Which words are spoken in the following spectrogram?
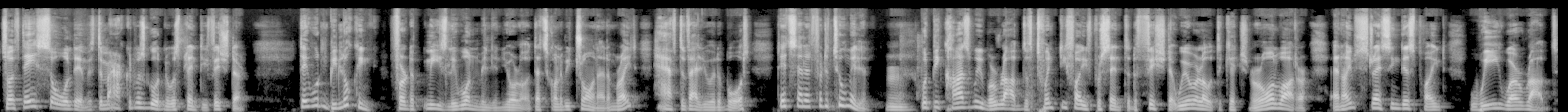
So if they sold them, if the market was good and there was plenty fish there, they wouldn't be looking for the measly 1 million euro that's going to be thrown at them, right? Half the value of the boat. They'd sell it for the 2 million. Hmm. But because we were robbed of 25% of the fish that we were allowed to catch in our own water, and I'm stressing this point, we were robbed.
